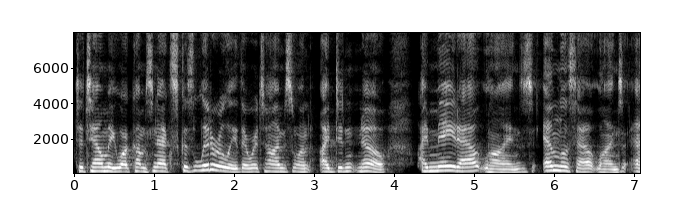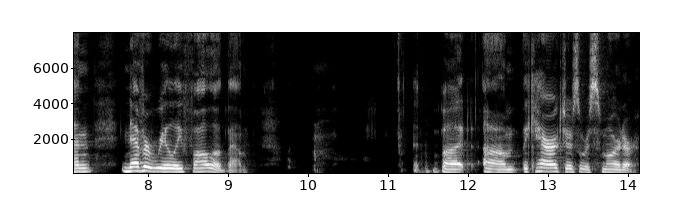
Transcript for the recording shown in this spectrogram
to tell me what comes next. Because literally, there were times when I didn't know. I made outlines, endless outlines, and never really followed them but um, the characters were smarter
